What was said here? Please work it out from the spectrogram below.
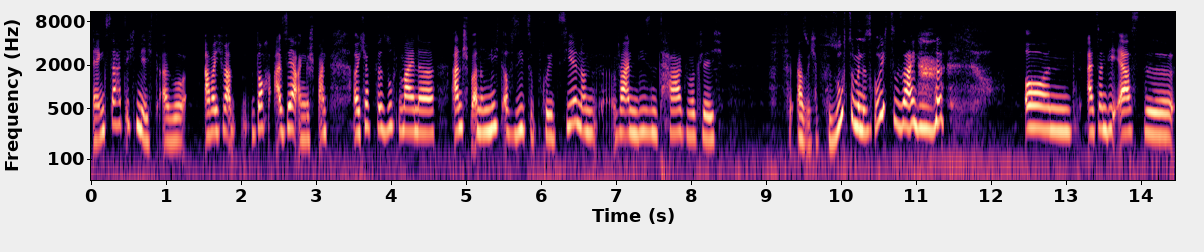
Ängste hatte ich nicht. Also aber ich war doch sehr angespannt. Aber ich habe versucht, meine Anspannung nicht auf sie zu projizieren und war an diesem Tag wirklich, also ich habe versucht zumindest ruhig zu sein. Und als dann die erste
